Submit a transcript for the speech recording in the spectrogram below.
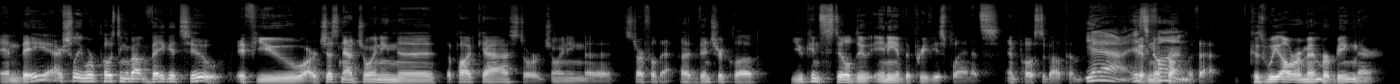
And they actually were posting about Vega too. If you are just now joining the, the podcast or joining the Starfield Adventure Club, you can still do any of the previous planets and post about them. Yeah, it's we have no fun. problem with that. Because we all remember being there.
